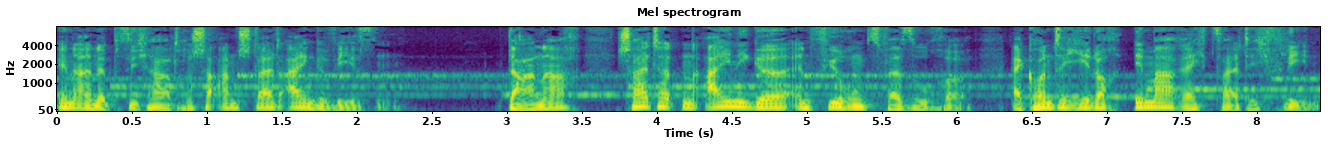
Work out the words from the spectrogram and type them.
in eine psychiatrische Anstalt eingewiesen. Danach scheiterten einige Entführungsversuche, er konnte jedoch immer rechtzeitig fliehen.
